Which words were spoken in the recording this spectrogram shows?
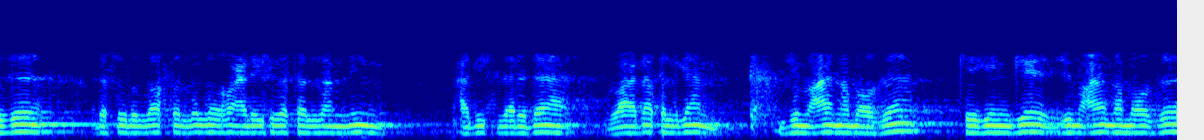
o'zi rasululloh sollallohu alayhi vasallamning hadislarida va'da qilgan juma namozi keyingi juma namozi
